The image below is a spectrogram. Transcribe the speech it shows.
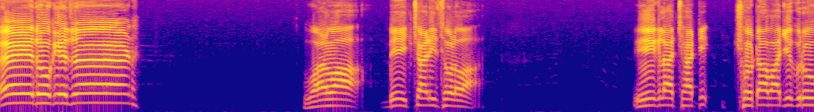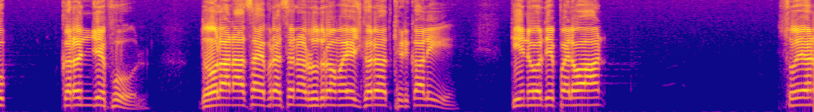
ए दोघे जण. वळवा बेचाळीस वळवा. एकला छाटी छोटा बाजी ग्रुप करंजे फूल. धोला नासाहेब प्रसन्न रुद्र महेश घरत खिडकाली. तीन वरती पैलवान सोयन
